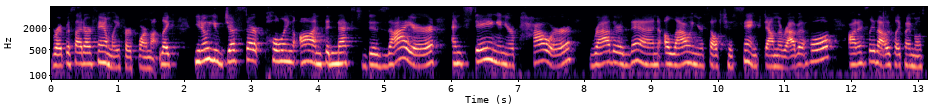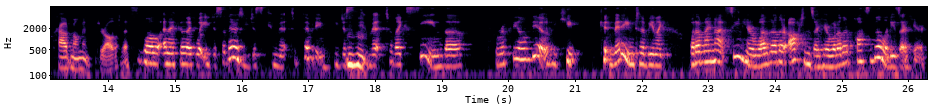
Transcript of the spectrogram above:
right beside our family for four months. Like, you know, you just start pulling on the next desire and staying in your power rather than allowing yourself to sink down the rabbit hole. Honestly, that was like my most proud moment through all of this. Well, and I feel like what you just said there is you just commit to pivoting. You just mm-hmm. commit to like seeing the peripheral view. You keep committing to being like, what am I not seeing here? What other options are here? What other possibilities are here?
